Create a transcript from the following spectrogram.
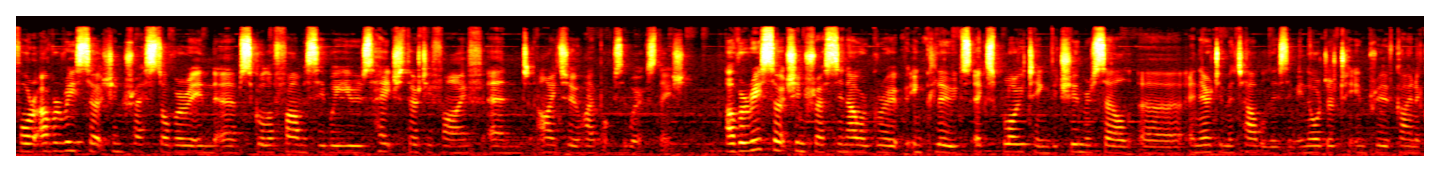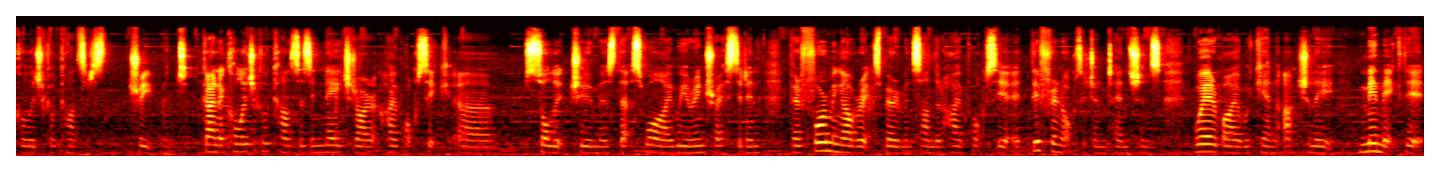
For our research interests over in um, School of Pharmacy, we use H35 and I2 hypoxia workstation. Our research interest in our group includes exploiting the tumor cell uh, energy metabolism in order to improve gynecological cancer treatment. Gynecological cancers in nature are hypoxic uh, solid tumors. That's why we are interested in performing our experiments under hypoxia at different oxygen tensions, whereby we can actually mimic the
